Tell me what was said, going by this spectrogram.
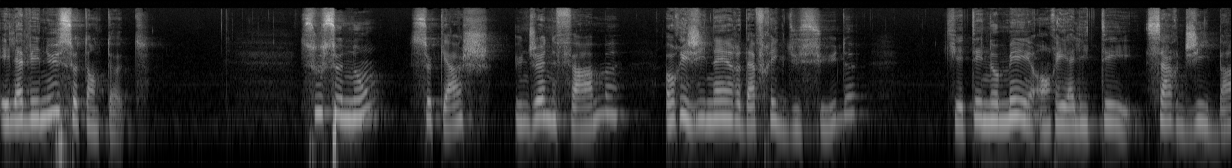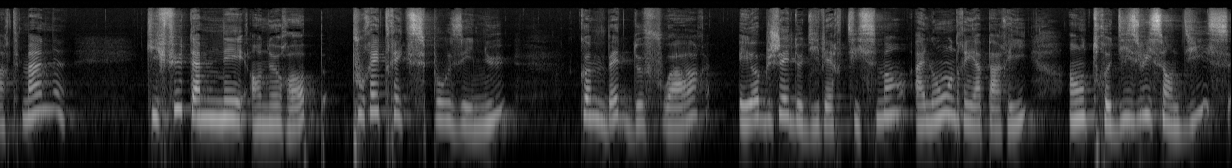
est la Vénus autantote. Sous ce nom se cache une jeune femme originaire d'Afrique du Sud, qui était nommée en réalité Sarji Bartman, qui fut amenée en Europe pour être exposée nue comme bête de foire et objet de divertissement à Londres et à Paris entre 1810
